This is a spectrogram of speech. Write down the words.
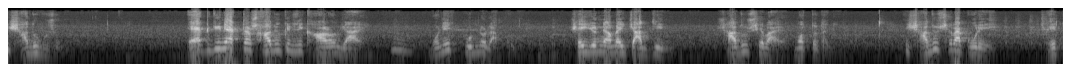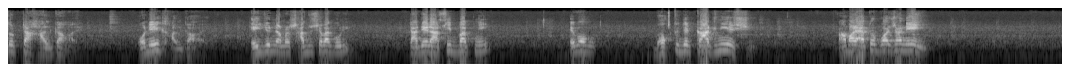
এই সাধু ভোজন। একদিনে একটা সাধুকে যদি খাওয়ানো যায়, অনেক পুণ্য লাভ করি। সেই জন্য আমরা এই চার দিন সাধু সেবায় মত্ত থাকি। এই সাধু সেবা করে ভেতরটা হালকা হয়, অনেক হালকা হয়। এই জন্য আমরা সাধু সেবা করি, তাদের আশীর্বাদ নিই এবং ভক্তদের কাজ নিয়ে এসছি। আমার এত পয়সা নেই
